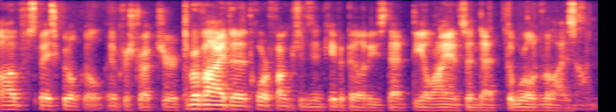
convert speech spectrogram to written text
of space critical infrastructure to provide the core functions and capabilities that the alliance and that the world relies on.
